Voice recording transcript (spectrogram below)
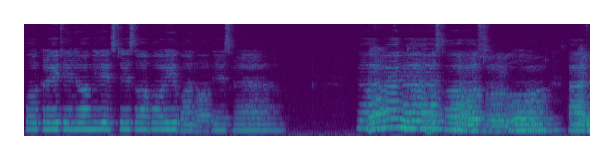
For great in your midst is the Holy One of Israel. Your anger has passed, O Lord, and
